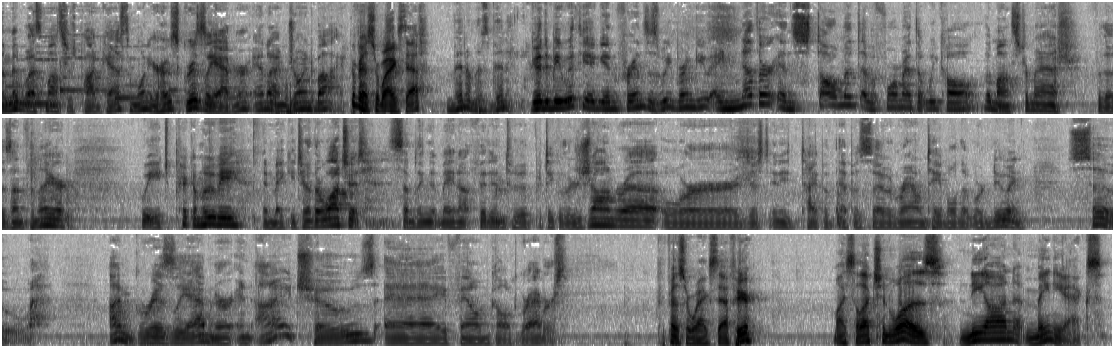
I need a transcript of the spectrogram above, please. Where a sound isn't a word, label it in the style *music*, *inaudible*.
the Midwest Monsters Podcast. I'm one of your hosts, Grizzly Abner, and I'm joined by. Professor Wagstaff. Venomous Vinny. Good to be with you again, friends, as we bring you another installment of a format that we call the Monster Mash. For those unfamiliar, we each pick a movie and make each other watch it. Something that may not fit into a particular genre or just any type of episode roundtable that we're doing. So, I'm Grizzly Abner, and I chose a film called Grabbers. Professor Wagstaff here. My selection was Neon Maniacs.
